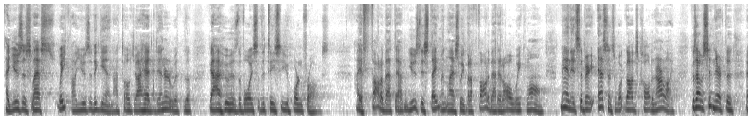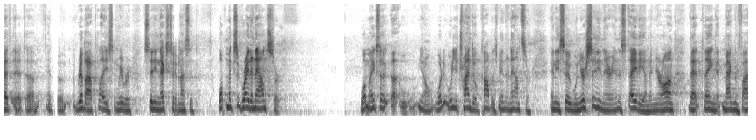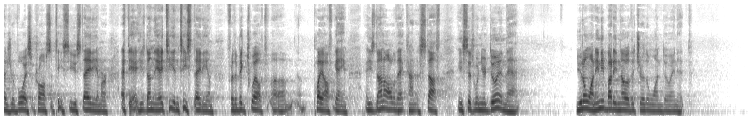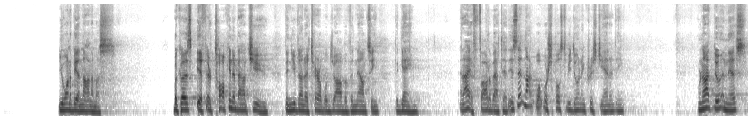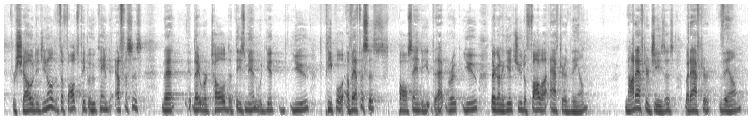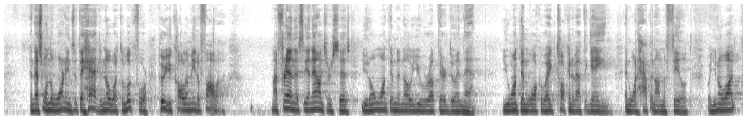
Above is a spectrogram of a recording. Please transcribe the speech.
I used this last week, I'll use it again. I told you I had dinner with the guy who is the voice of the TCU Horned Frogs. I have thought about that and used this statement last week, but I've thought about it all week long. Man, it's the very essence of what God's called in our life. Because I was sitting there at the, at, at, um, at the ribeye place, and we were sitting next to him, and I said, What makes a great announcer? What makes a, uh, you know, what, what are you trying to accomplish being an announcer? And he said, when you're sitting there in the stadium and you're on that thing that magnifies your voice across the TCU stadium, or at the, he's done the AT&T stadium for the Big 12 um, playoff game. He's done all of that kind of stuff. He says, when you're doing that, you don't want anybody to know that you're the one doing it. You want to be anonymous. Because if they're talking about you, then you've done a terrible job of announcing the game. And I have thought about that. Is that not what we're supposed to be doing in Christianity? We're not doing this for show. Did you know that the false people who came to Ephesus, that they were told that these men would get you, the people of Ephesus, Paul saying to that group, you, they're going to get you to follow after them. Not after Jesus, but after them. And that's one of the warnings that they had to know what to look for. Who are you calling me to follow? My friend that's the announcer says, You don't want them to know you were up there doing that. You want them to walk away talking about the game and what happened on the field. Well, you know what?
